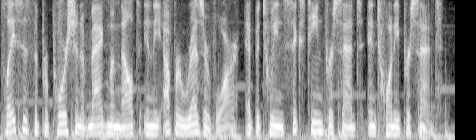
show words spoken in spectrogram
places the proportion of magma melt in the upper reservoir at between 16% and 20%.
